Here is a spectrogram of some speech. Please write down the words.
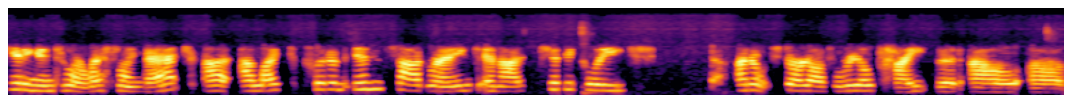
getting into a wrestling match i i like to put them inside range and i typically i don't start off real tight but i'll um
